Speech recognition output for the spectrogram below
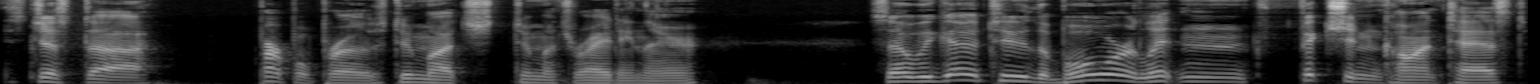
It's just uh purple prose, too much too much writing there. So we go to the Bulwer Lytton fiction contest.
